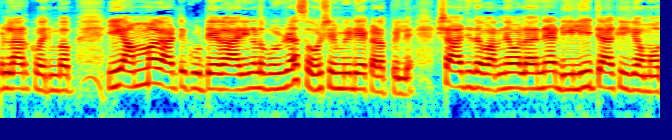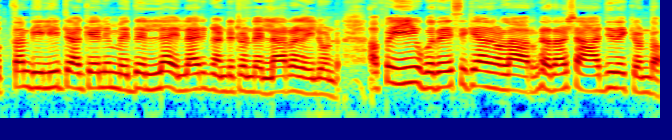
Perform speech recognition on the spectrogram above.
പിള്ളേർക്ക് വരുമ്പം ഈ അമ്മ കാട്ടിക്കൂട്ടിയ കാര്യങ്ങൾ മുഴുവൻ സോഷ്യൽ മീഡിയ കിടപ്പില്ലേ? ഷാജിത പറഞ്ഞ പോലെ തന്നെ ഡിലീറ്റ് ആക്കിക്കോ. മൊത്തം ഡിലീറ്റ് ആക്കിയാലും ഇതെല്ലാം എല്ലാവരും കണ്ടിട്ടുണ്ട് എല്ലാവരുടെ കയ്യിലുണ്ട് അപ്പോൾ ഈ ഉപദേശിക്കാനുള്ള അർഹത ഷാജിതയ്ക്കുണ്ടോ?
